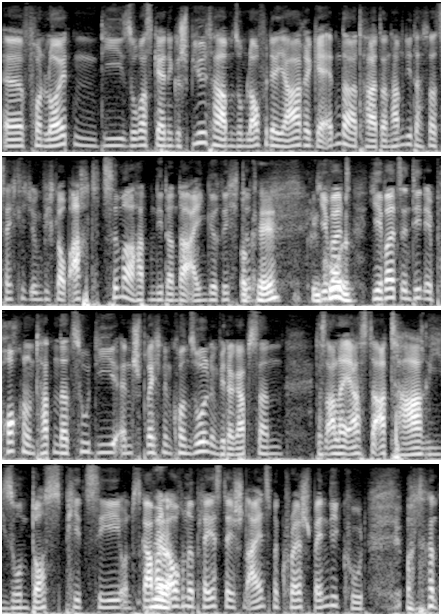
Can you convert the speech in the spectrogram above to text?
äh, von Leuten, die sowas gerne gespielt haben, so im Laufe der Jahre geändert hat, dann haben die da tatsächlich irgendwie, ich glaube, acht Zimmer hatten die dann da eingerichtet. Okay, jeweils, cool. jeweils in den Epochen und hatten dazu die entsprechenden Konsolen irgendwie. Da gab es dann das allererste Atari, so ein DOS-PC und es gab halt Ja. auch eine PlayStation 1 mit Crash Bandicoot. Und dann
